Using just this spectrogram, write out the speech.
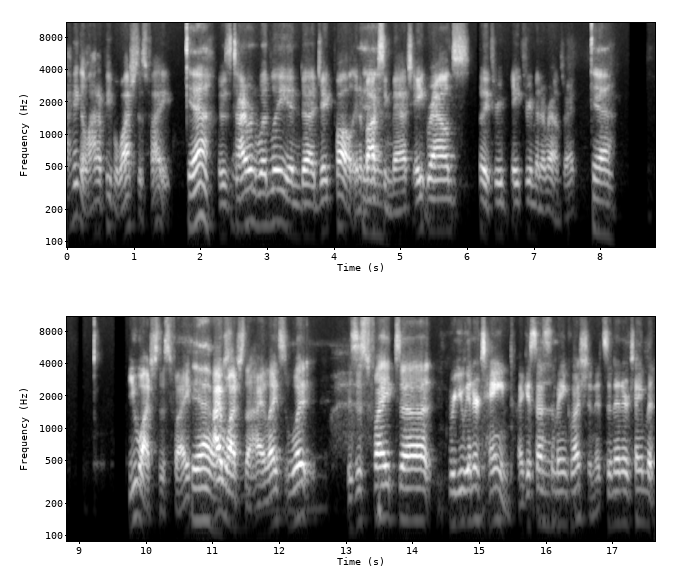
I think a lot of people watched this fight. Yeah. It was Tyron Woodley and uh, Jake Paul in a Yeah. boxing match, eight rounds, like three, eight three minute rounds, right? Yeah. You watched this fight. Yeah. I watched the highlights. What is this fight? Uh, were you entertained? I guess that's the Uh, main question. It's an entertainment,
